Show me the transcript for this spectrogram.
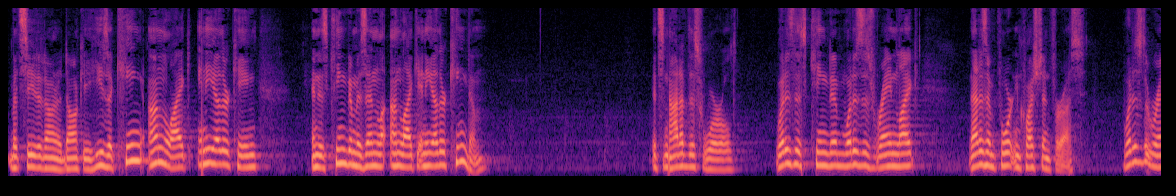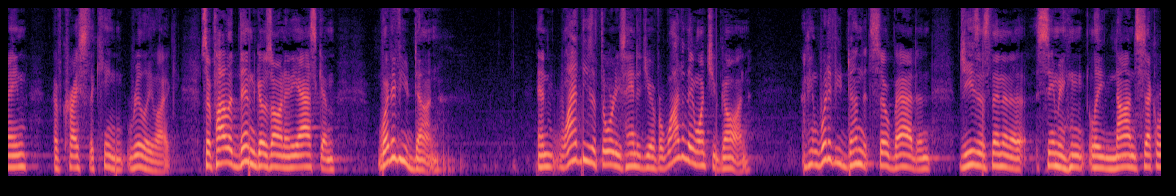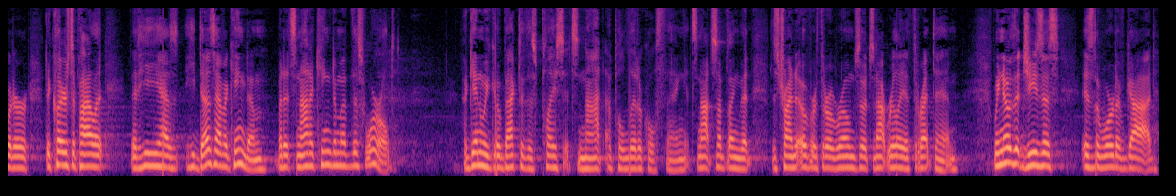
but seated on a donkey. He's a king unlike any other king, and his kingdom is unlike any other kingdom. It's not of this world. What is this kingdom? What is this reign like? That is an important question for us. What is the reign of Christ the King really like? So Pilate then goes on and he asks him, What have you done? And why have these authorities handed you over? Why do they want you gone? I mean, what have you done that's so bad? And Jesus, then in a seemingly non sequitur, declares to Pilate that he, has, he does have a kingdom, but it's not a kingdom of this world. Again, we go back to this place. It's not a political thing. It's not something that is trying to overthrow Rome, so it's not really a threat to him. We know that Jesus is the Word of God,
